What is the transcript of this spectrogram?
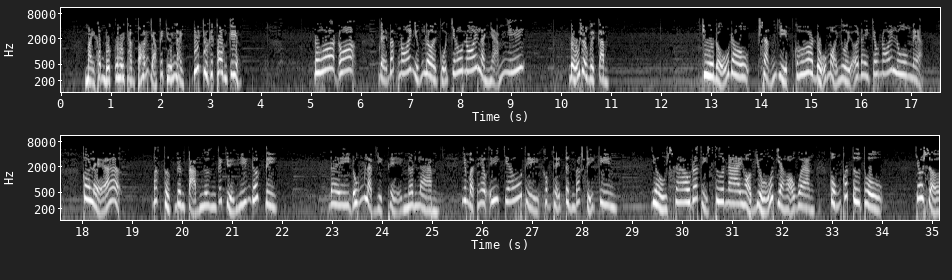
mày không được lôi thằng Toản vào cái chuyện này, biết chưa cái con kia? Đó, đó, để bác nói những lời của cháu nói là nhảm nhí. Đủ rồi Nguyệt Cầm. Chưa đủ đâu, sẵn dịp có đủ mọi người ở đây cháu nói luôn nè. Có lẽ bác thực nên tạm ngưng cái chuyện hiến đất đi. Đây đúng là việc thiện nên làm, nhưng mà theo ý cháu thì không thể tin bác sĩ Kiên. Dầu sao đó thì xưa nay họ Vũ và họ Hoàng cũng có tư thù. Cháu sợ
